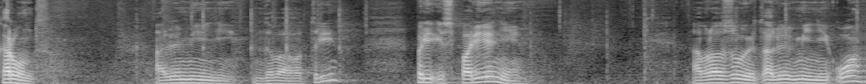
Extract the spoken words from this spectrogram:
корунд алюминий 2О3 при испарении образует алюминий О,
